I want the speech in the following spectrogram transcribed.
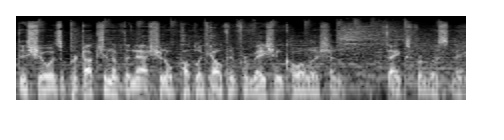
This show is a production of the National Public Health Information Coalition. Thanks for listening.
